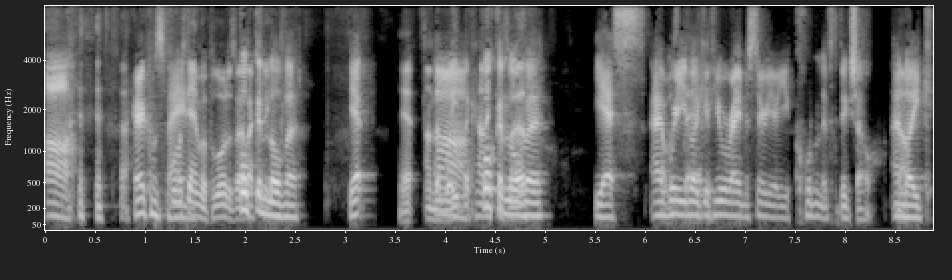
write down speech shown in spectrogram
Ah, here comes pain. Game of blood as well. Fucking actually. love it. Yep. Yep. and the Ah, weight mechanic fucking as well. love it. Yes, That and where you like if you were Rey Mysterio, you couldn't lift the big show, and No. like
